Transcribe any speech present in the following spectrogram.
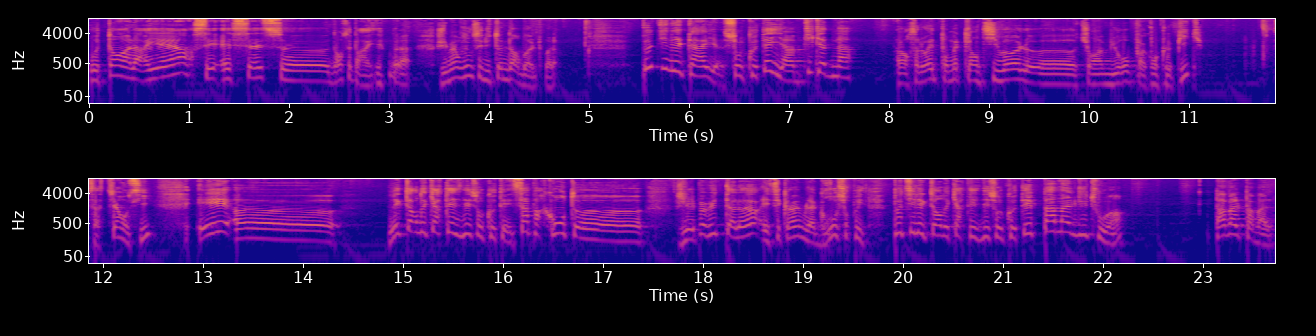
autant à l'arrière c'est SS. Euh, non, c'est pareil. Voilà. J'ai l'impression que c'est du Thunderbolt. Voilà. Petit détail, sur le côté, il y a un petit cadenas. Alors, ça doit être pour mettre l'antivol euh, sur un bureau, pas contre le pic. Ça se tient aussi. Et euh, lecteur de carte SD sur le côté. Ça, par contre, euh, je ne l'ai pas vu tout à l'heure et c'est quand même la grosse surprise. Petit lecteur de carte SD sur le côté, pas mal du tout. Hein. Pas mal, pas mal.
